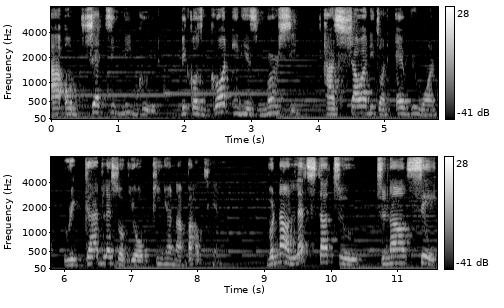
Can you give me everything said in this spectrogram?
are objectively good because God, in His mercy, has showered it on everyone, regardless of your opinion about Him. But now let's start to, to now say,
